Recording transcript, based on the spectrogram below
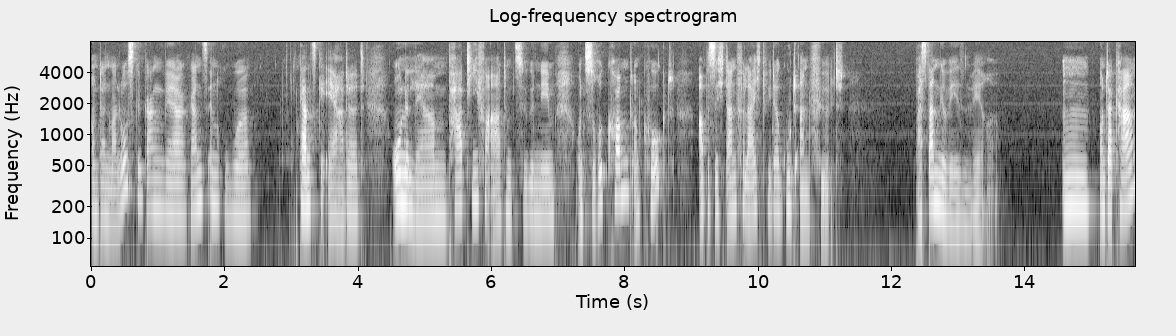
Und dann mal losgegangen wäre, ganz in Ruhe, ganz geerdet, ohne Lärm, ein paar tiefe Atemzüge nehmen und zurückkommt und guckt, ob es sich dann vielleicht wieder gut anfühlt. Was dann gewesen wäre. Mm, und da kam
